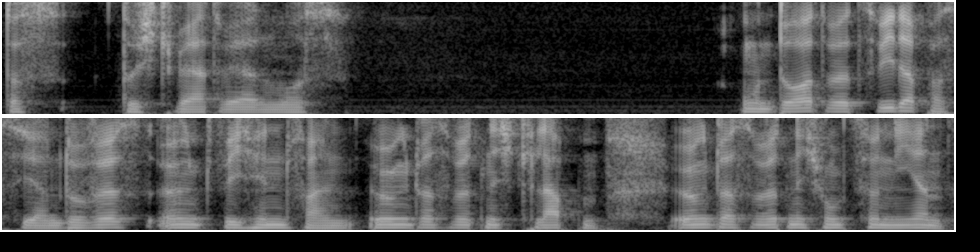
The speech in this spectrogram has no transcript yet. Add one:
das durchquert werden muss. Und dort wird es wieder passieren. Du wirst irgendwie hinfallen. Irgendwas wird nicht klappen. Irgendwas wird nicht funktionieren.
